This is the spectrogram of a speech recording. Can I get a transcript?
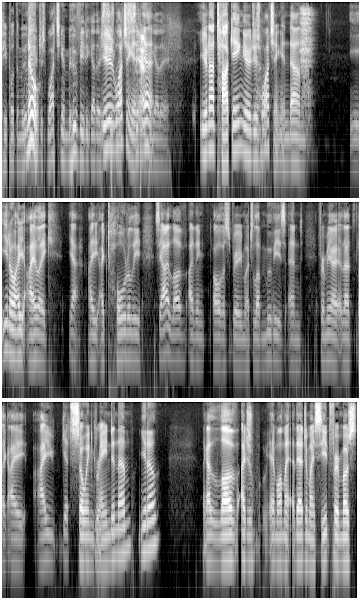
people at the movie, No. you're just watching a movie together. You're just like, watching it, yeah. Together. you're not talking you're just Yeah. watching and um you know i i like yeah i i totally see i love i think all of us very much love movies and for me I, that like i i get so ingrained in them you know Like I love, I just am on my the edge of my seat for most,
